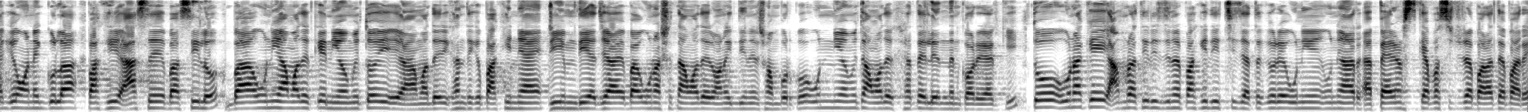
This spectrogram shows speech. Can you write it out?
আগে অনেকগুলা পাখি আছে বা ছিল, বা উনি আমাদেরকে নিয়মিতই আমাদের এখান থেকে পাখি নেয়, ডিম দিয়ে যায়, বা ওনার সাথে আমাদের অনেক দিনের সম্পর্ক, উনি নিয়মিত আমাদের সাথে লেনদেন করে আর কি। তো ওনাকে আমরা তিরিশ দিনের পাখি দিচ্ছি, যাতে করে উনি উনার প্যারেন্টস ক্যাপাসিটিটা বাড়াতে পারে।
